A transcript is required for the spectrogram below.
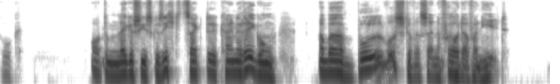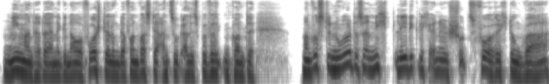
trug. Autumn Legacys Gesicht zeigte keine Regung, aber Bull wusste, was seine Frau davon hielt. Niemand hatte eine genaue Vorstellung davon, was der Anzug alles bewirken konnte. Man wusste nur, dass er nicht lediglich eine Schutzvorrichtung war,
